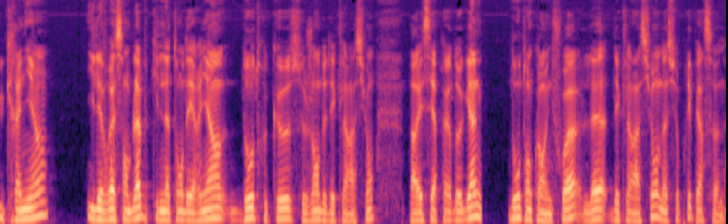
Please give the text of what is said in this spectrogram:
ukrainien, il est vraisemblable qu'il n'attendait rien d'autre que ce genre de déclaration par essai Erdogan, dont encore une fois la déclaration n'a surpris personne.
